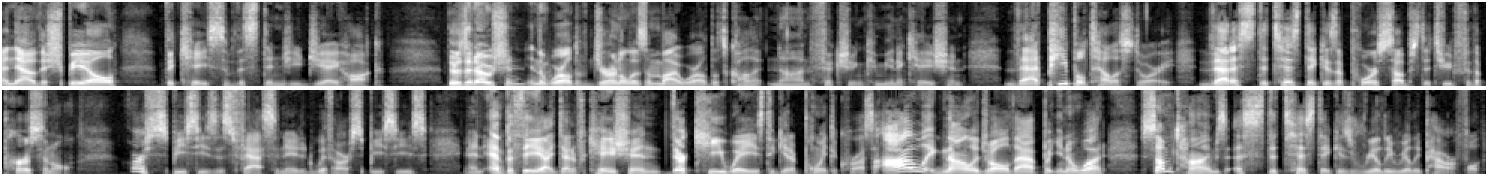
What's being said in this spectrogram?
And now the spiel, the case of the stingy Jayhawk. There's a notion in the world of journalism, my world, let's call it nonfiction communication, that people tell a story, that a statistic is a poor substitute for the personal. Our species is fascinated with our species, and empathy, identification, they're key ways to get a point across. I'll acknowledge all that, but you know what? Sometimes a statistic is really, really powerful.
